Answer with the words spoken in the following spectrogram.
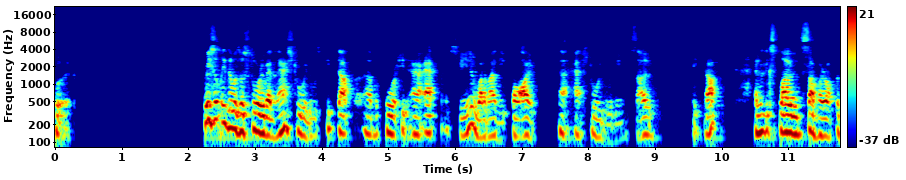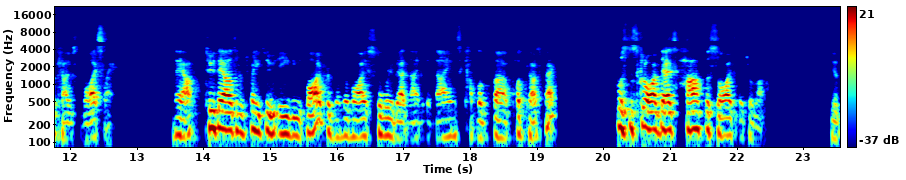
work. Recently, there was a story about an asteroid that was picked up uh, before it hit our atmosphere, one of only five uh, asteroids that have been so picked up, and it exploded somewhere off the coast of Iceland. Now, 2022 EV5, remember my story about naming the names a couple of uh, podcasts back, was described as half the size of a giraffe. Yep.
